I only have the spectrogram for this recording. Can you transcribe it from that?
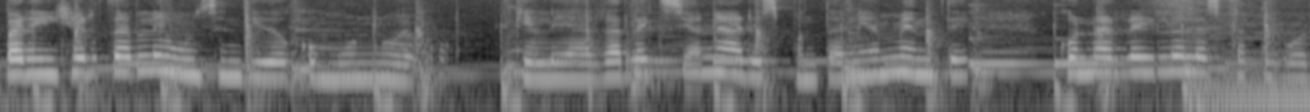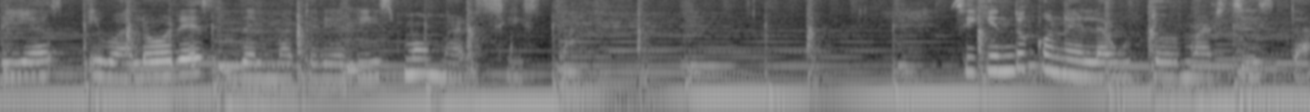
para injertarle un sentido común nuevo, que le haga reaccionar espontáneamente con arreglo a las categorías y valores del materialismo marxista. Siguiendo con el autor marxista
